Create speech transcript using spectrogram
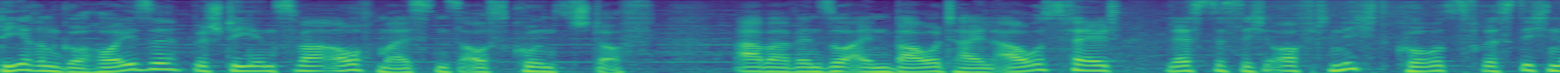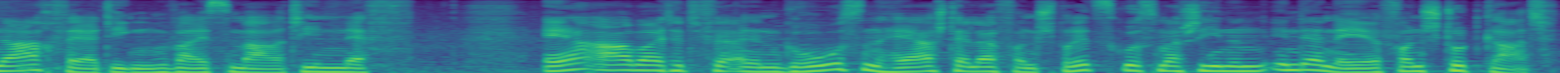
Deren Gehäuse bestehen zwar auch meistens aus Kunststoff, aber wenn so ein Bauteil ausfällt, lässt es sich oft nicht kurzfristig nachfertigen, weiß Martin Neff. Er arbeitet für einen großen Hersteller von Spritzgussmaschinen in der Nähe von Stuttgart.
